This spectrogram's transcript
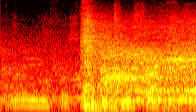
63 for 62 seconds.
